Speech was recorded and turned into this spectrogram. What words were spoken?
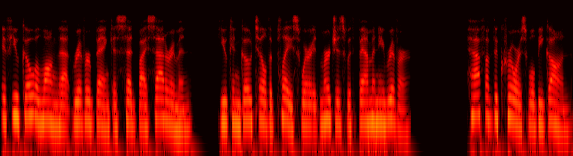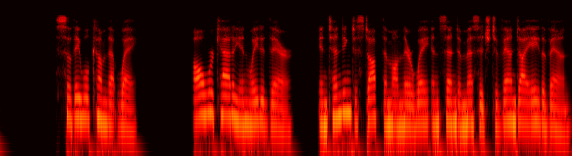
If you go along that river bank as said by Sataraman, you can go till the place where it merges with Bamini river. Half of the crores will be gone. So they will come that way. Alwarkadayan waited there, intending to stop them on their way and send a message to Vandiyathevan.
